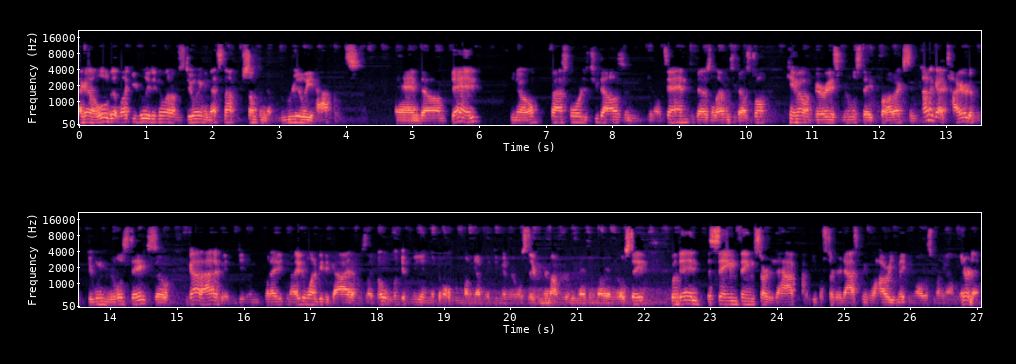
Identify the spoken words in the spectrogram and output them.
I got a little bit lucky, really didn't know what I was doing, and that's not something that really happens. And um, then, you know, fast forward to 2010, 2011, 2012, came out with various real estate products and kind of got tired of doing real estate, so got out of it. And But I, you know, I didn't want to be the guy that was like, oh, look at me and look at all the money I'm making in real estate when you're not really making money in real estate. But then the same thing started to happen. People started asking, well, how are you making all this money on the internet?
